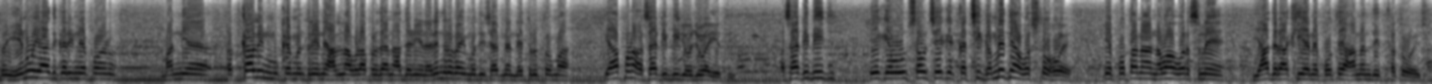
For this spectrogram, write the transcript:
તો એનું યાદ કરીને પણ માન્ય તત્કાલીન મુખ્યમંત્રી અને હાલના વડાપ્રધાન આદરણીય નરેન્દ્રભાઈ મોદી સાહેબના નેતૃત્વમાં ત્યાં પણ અષાઢી બીજ ઉજવાઈ હતી. અષાઢી બીજ એક એવો ઉત્સવ છે કે કચ્છી ગમે ત્યાં વસતો હોય, એ પોતાના નવા વર્ષને યાદ રાખી અને પોતે આનંદિત થતો હોય છે.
